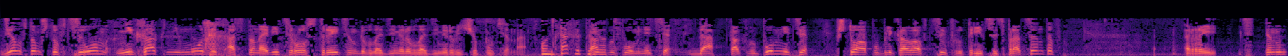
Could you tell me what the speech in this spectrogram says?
Дело в том, что в ЦИОМ никак не может остановить рост рейтинга Владимира Владимировича Путина. Он так и Как вы прет. помните, да, как вы помните, что опубликовав цифру 30%, рейтинг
